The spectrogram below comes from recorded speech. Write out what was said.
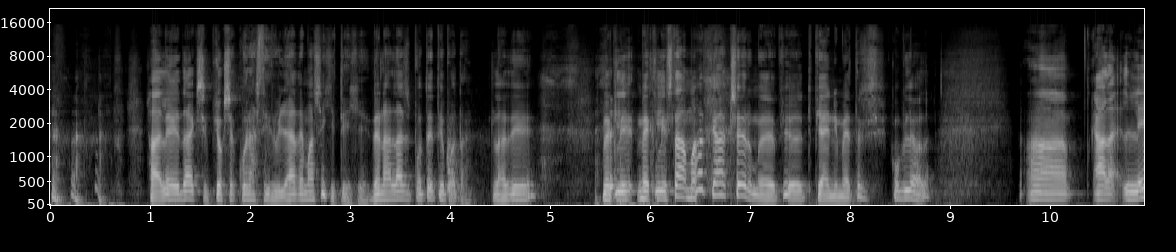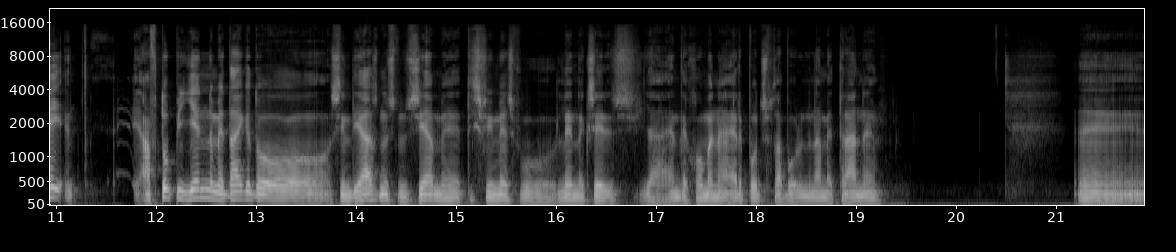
θα λέει εντάξει, πιο ξεκουραστή δουλειά δεν μας έχει τύχει. Δεν αλλάζει ποτέ τίποτα. Δηλαδή, με, με κλειστά μάτια ξέρουμε ποια είναι η μέτρηση. Κομπλέ όλα. Α, αλλά λέει, αυτό πηγαίνουν μετά και το συνδυάζουν στην ουσία με τις φήμες που λένε ξέρεις για ενδεχόμενα AirPods που θα μπορούν να μετράνε ε,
